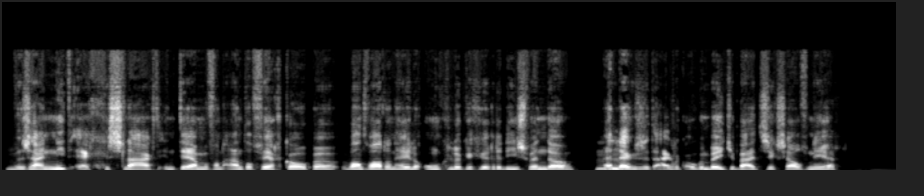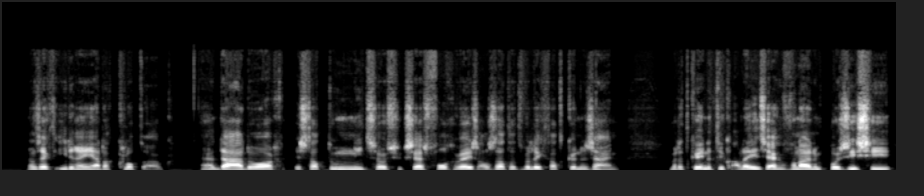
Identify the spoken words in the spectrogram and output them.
we zijn niet echt geslaagd in termen van aantal verkopen, want we hadden een hele ongelukkige release window. Mhm. leggen ze het eigenlijk ook een beetje buiten zichzelf neer. dan zegt iedereen ja, dat klopt ook. Hè, daardoor is dat toen niet zo succesvol geweest als dat het wellicht had kunnen zijn. Maar dat kun je natuurlijk alleen zeggen vanuit een positie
